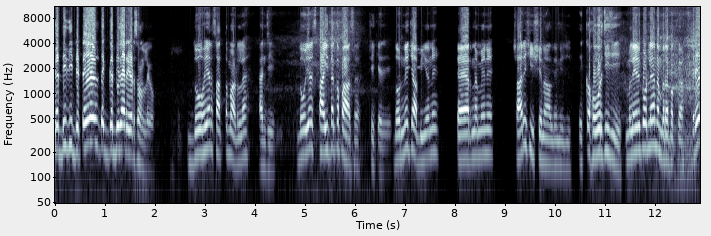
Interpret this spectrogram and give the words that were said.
ਗੱਡੀ ਦੀ ਡਿਟੇਲ ਤੇ ਗੱਡੀ ਦਾ ਰੇਟ ਸੁਣ ਲਿਓ। 2007 ਮਾਡਲ ਹੈ। ਹਾਂਜੀ। 2027 ਤੱਕ ਪਾਸ ਹੈ। ਠੀਕ ਹੈ ਜੀ। ਦੋਨੇ ਚਾਬੀਆਂ ਨੇ ਟਾਇਰ ਨਵੇਂ ਨੇ ਸਾਰੇ ਸ਼ੀਸ਼ੇ ਨਾਲ ਦੇ ਨੇ ਜੀ। ਇੱਕ ਹੋਰ ਚੀਜ਼ ਜੀ। ਮਲੇਰਕੋਟਲੇ ਦਾ ਨੰਬਰ ਹੈ ਪੱਕਾ। ਵੀਰੇ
